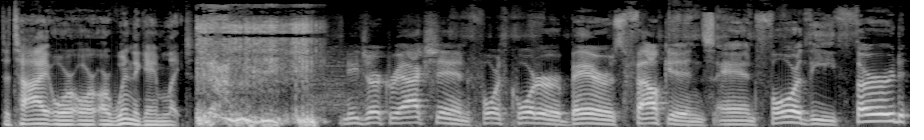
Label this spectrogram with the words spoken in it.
to tie or, or, or win the game late. Knee jerk reaction, fourth quarter, Bears, Falcons. And for the third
